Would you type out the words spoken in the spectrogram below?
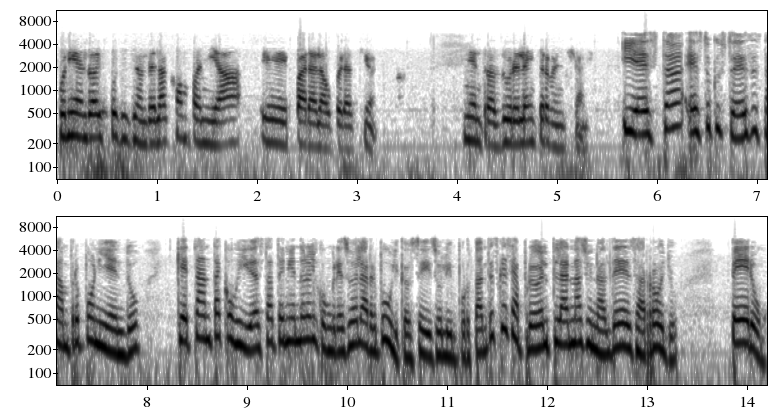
poniendo a disposición de la compañía eh, para la operación, mientras dure la intervención. Y esta, esto que ustedes están proponiendo, ¿qué tanta acogida está teniendo en el Congreso de la República? Usted dice, lo importante es que se apruebe el Plan Nacional de Desarrollo, pero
